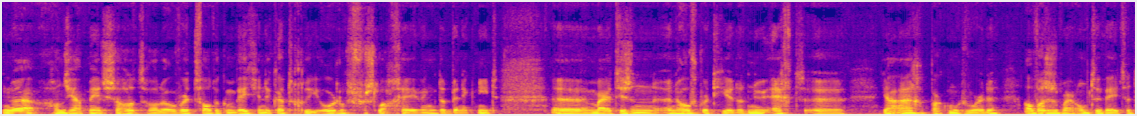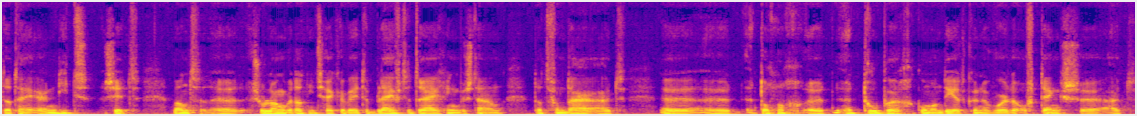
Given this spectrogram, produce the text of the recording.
Ja, Hans-Jaap Medes had het er al over. Het valt ook een beetje in de categorie oorlogsverslaggeving. Dat ben ik niet. Uh, maar het is een, een hoofdkwartier dat nu echt uh, ja, aangepakt moet worden. Al was het maar om te weten dat hij er niet zit. Want uh, zolang we dat niet zeker weten... blijft de dreiging bestaan dat van daaruit... Uh, uh, toch nog uh, troepen gecommandeerd kunnen worden... of tanks uit,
